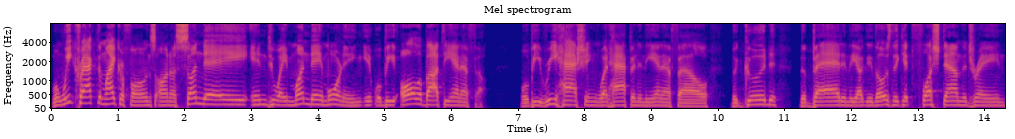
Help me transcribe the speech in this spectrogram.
when we crack the microphones on a Sunday into a Monday morning, it will be all about the NFL. We'll be rehashing what happened in the NFL, the good, the bad, and the ugly, those that get flushed down the drain,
